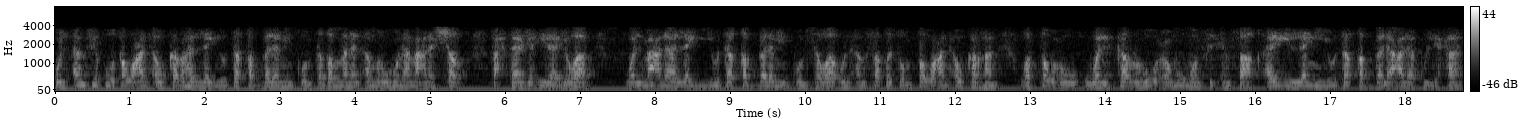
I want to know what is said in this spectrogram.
قل أنفقوا طوعا أو كرها لن يتقبل منكم. تضمن الأمر هنا معنى الشر فاحتاج إلى جواب. والمعنى لن يتقبل منكم سواء أنفقتم طوعا أو كرها. والطوع والكره عموم في الإنفاق أي لن يتقبل على كل حال.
